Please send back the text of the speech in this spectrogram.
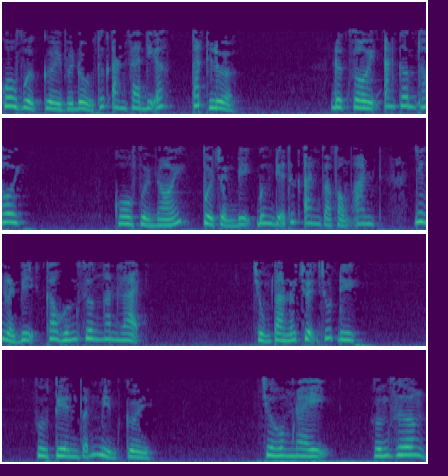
cô vừa cười vừa đổ thức ăn ra đĩa, tắt lửa. Được rồi, ăn cơm thôi. Cô vừa nói, vừa chuẩn bị bưng đĩa thức ăn vào phòng ăn, nhưng lại bị Cao Hướng Dương ngăn lại. Chúng ta nói chuyện chút đi. Vưu Tiên vẫn mỉm cười. Trưa hôm nay, Hướng Dương...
